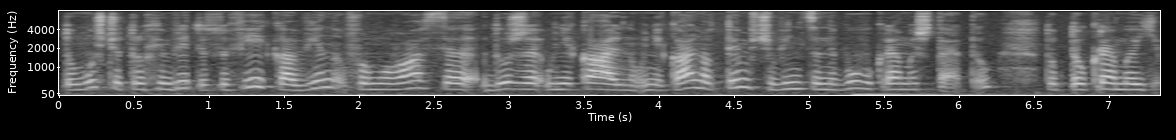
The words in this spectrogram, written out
Тому що Трохимбрід і Софійка він формувався дуже унікально. Унікально тим, що він це не був окремий штетл, тобто окремий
